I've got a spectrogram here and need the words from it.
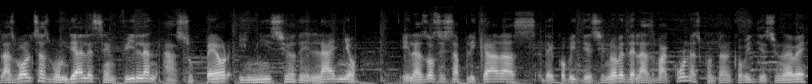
Las bolsas mundiales se enfilan a su peor inicio del año y las dosis aplicadas de COVID-19 de las vacunas contra el COVID-19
